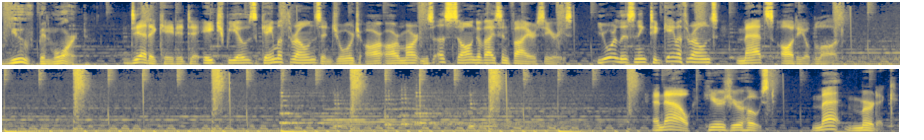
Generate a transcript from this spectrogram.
You've been warned. Dedicated to HBO's Game of Thrones and George R. R. Martin's A Song of Ice and Fire series. You're listening to Game of Thrones, Matt's audio blog. And now, here's your host, Matt Murdock.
